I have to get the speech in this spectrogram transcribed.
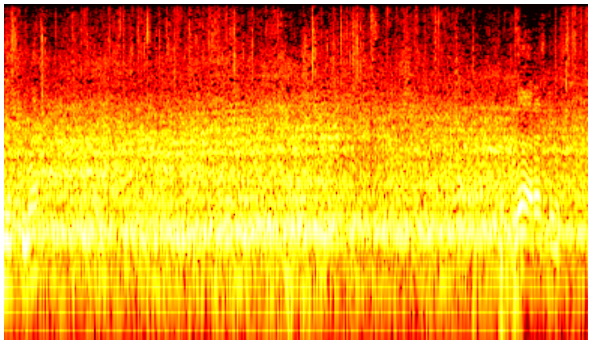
меня снимать. Да, разбился.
